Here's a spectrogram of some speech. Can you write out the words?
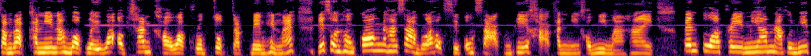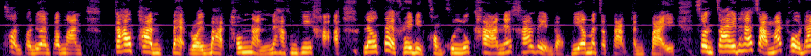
สำหรับคันนี้นะบอกเลยว่าออปชันเขาอะครบจบจัดเต็มเห็นไหมในส่วนของกล้องนะคะ 360 องศาคุณพี่ขาคันนี้เขามีมาให้ เป็นตัวพรีเมียมนะคุณพี่ผ่อนต่อเดือนประมาณ9,800 บาทเท่านั้นนะคะคุณพี่ขาแล้วแต่เครดิตของคุณลูกค้านะคะเรทดอกเบี้ยมันจะต่างกันไป สนใจนะคะสามารถโทรได้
